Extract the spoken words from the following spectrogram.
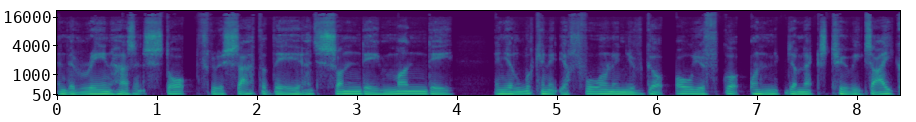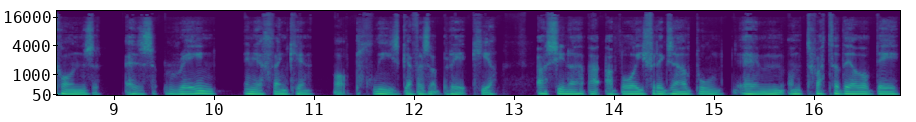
and the rain hasn't stopped through Saturday and Sunday, Monday, and you're looking at your phone and you've got all you've got on your next two weeks icons is rain, and you're thinking, oh, please give us a break here. I seen a, a boy, for example, um, on Twitter the other day,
